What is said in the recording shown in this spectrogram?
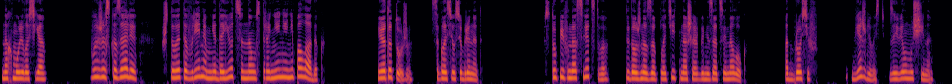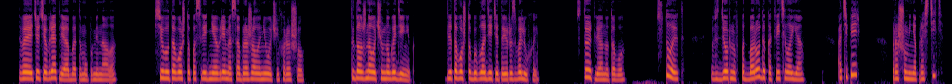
нахмурилась я. Вы же сказали, что это время мне дается на устранение неполадок. И это тоже, согласился брюнет. Вступив в наследство, ты должна заплатить нашей организации налог. Отбросив вежливость, заявил мужчина. Твоя тетя вряд ли об этом упоминала. В силу того, что последнее время соображала не очень хорошо. Ты должна очень много денег. Для того, чтобы владеть этой развалюхой. Стоит ли оно того? Стоит. Вздернув подбородок, ответила я. А теперь, прошу меня простить,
